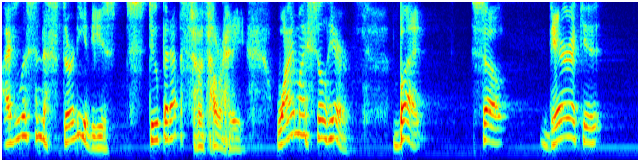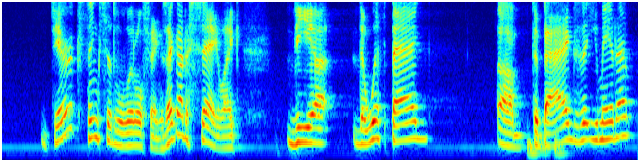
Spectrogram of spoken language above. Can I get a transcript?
i've listened to 30 of these stupid episodes already. Why am i still here? But so derek is derek thinks of the little things. I gotta say like the uh the with bag um the bags that you made up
